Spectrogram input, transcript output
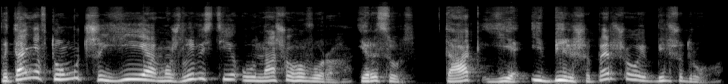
Питання в тому, чи є можливості у нашого ворога і ресурс. Так, є. І більше першого, і більше другого.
